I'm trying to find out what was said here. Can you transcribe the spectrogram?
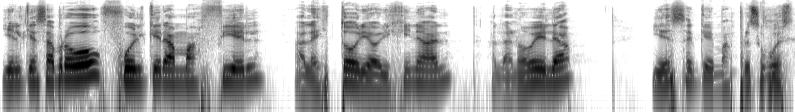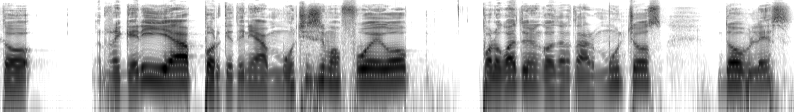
Y el que se aprobó fue el que era más fiel a la historia original, a la novela. Y es el que más presupuesto requería porque tenía muchísimo fuego. Por lo cual tuvieron que contratar muchos dobles,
